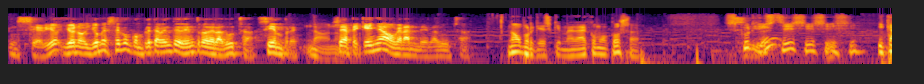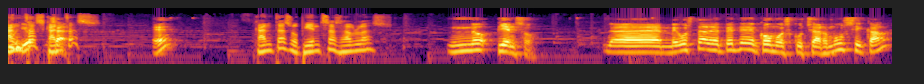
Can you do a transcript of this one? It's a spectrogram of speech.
¿En serio? Yo no, yo me seco completamente dentro de la ducha, siempre. No, no, sea pequeña o grande la ducha. No, porque es que me da como cosa. Es ¿Sí? curioso, sí, sí, sí, sí. ¿Y cantas? o sea- ¿Cantas? ¿Eh? ¿Cantas o piensas, hablas? No, pienso. Eh, me gusta, depende de cómo escuchar música.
